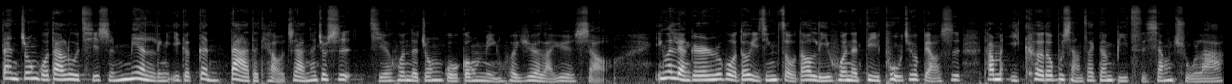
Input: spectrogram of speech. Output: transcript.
但中国大陆其实面临一个更大的挑战，那就是结婚的中国公民会越来越少。因为两个人如果都已经走到离婚的地步，就表示他们一刻都不想再跟彼此相处啦。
